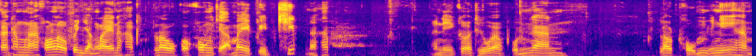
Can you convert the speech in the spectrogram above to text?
การทำงานของเราเป็นอย่างไรนะครับ เราก็คงจะไม่ปิดคลิปนะครับ อันนี้ก็ถือว่าผลงานเราถมอย่างนี้ครับ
